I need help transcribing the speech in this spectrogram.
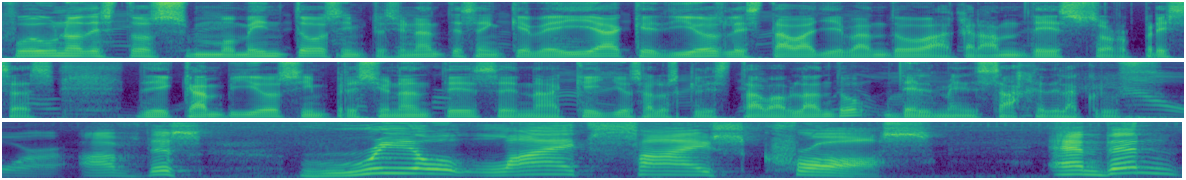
Fue uno de estos momentos impresionantes en que veía que Dios le estaba llevando a grandes sorpresas, de cambios impresionantes en aquellos a los que le estaba hablando del mensaje de la cruz. And then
